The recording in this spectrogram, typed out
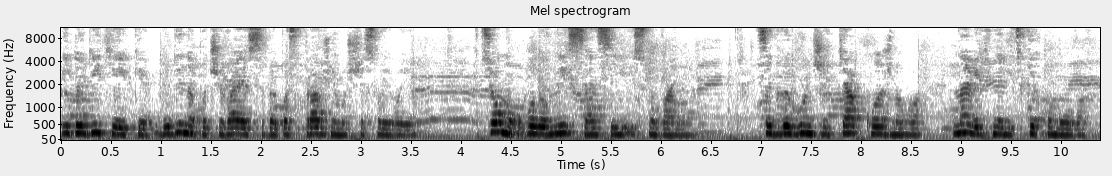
І тоді тільки людина почуває себе по-справжньому щасливою. В цьому головний сенс її існування. Це двигун життя кожного, навіть в нелюдських умовах.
